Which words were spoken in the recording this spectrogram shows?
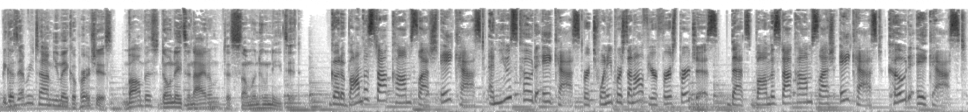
Because every time you make a purchase, Bombas donates an item to someone who needs it. Go to bombas.com slash ACAST and use code ACAST for 20% off your first purchase. That's bombas.com slash ACAST, code ACAST.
